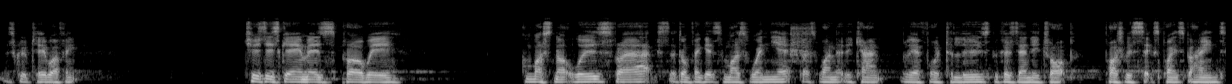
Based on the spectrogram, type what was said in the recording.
this group table. I think Tuesday's game is probably a must not lose for Ajax. I don't think it's a must win yet. That's one that they can't really afford to lose because then they drop possibly six points behind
